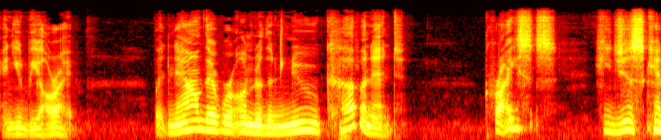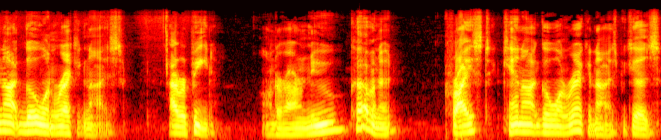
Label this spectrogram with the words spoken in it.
and you'd be all right. But now that we're under the new covenant, Christ's, he just cannot go unrecognized. I repeat, under our new covenant, Christ cannot go unrecognized because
